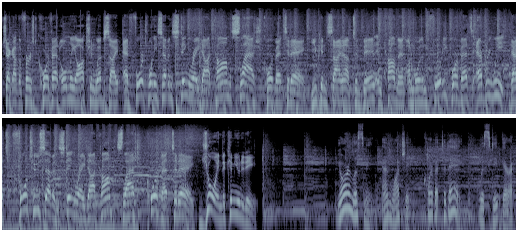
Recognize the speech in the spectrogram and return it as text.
Check out the first Corvette only auction website at 427stingray.com slash Corvette today. You can sign up to bid and comment on more than 40 Corvettes every week. That's 427stingray.com slash Corvette today. Join the community. You're listening and watching Corvette Today with Steve Garrett.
